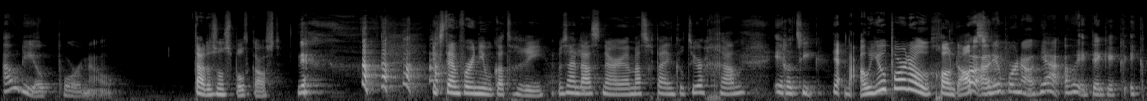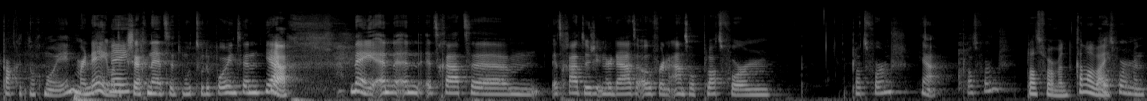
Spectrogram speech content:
audioporno. Nou, dat is onze podcast. Ja. ik stem voor een nieuwe categorie. We zijn laatst naar eh, maatschappij en cultuur gegaan. Erotiek. Ja, nou, audioporno. Gewoon dat. Oh, audioporno. Ja, oh, ik denk, ik, ik pak het nog mooi in. Maar nee, want Nee. ik zeg net, het moet to the point. En ja, ja. Nee, en, en het, gaat, ehm, het gaat dus inderdaad over een aantal platform... Platforms? Ja, platforms? platformen. Kan allebei. Platformen.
